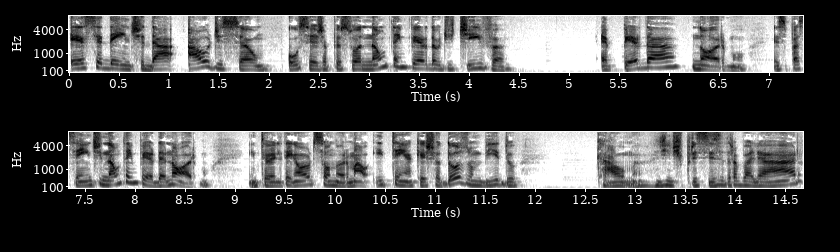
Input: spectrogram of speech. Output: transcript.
excedente da audição, ou seja, a pessoa não tem perda auditiva, é perda normo. Esse paciente não tem perda, é normo. Então ele tem a audição normal e tem a queixa do zumbido. Calma, a gente precisa trabalhar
